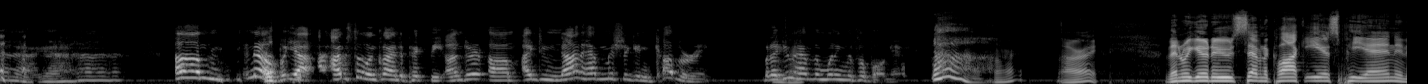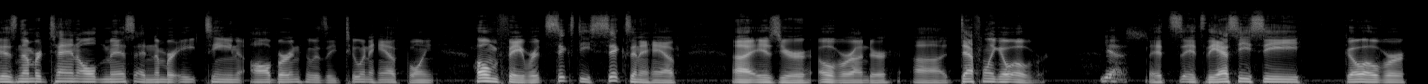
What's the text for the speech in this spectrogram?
Ah, yeah. Um, no, but yeah, I'm still inclined to pick the under. Um, I do not have Michigan covering, but I do have them winning the football game. Ah, All right. All right. Then we go to 7 o'clock ESPN. It is number 10 Ole Miss and number 18 Auburn, who is a two and a half point home favorite. 66 and a half uh, is your over under. Uh, definitely go over. Yes. It's it's the SEC. Go over.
